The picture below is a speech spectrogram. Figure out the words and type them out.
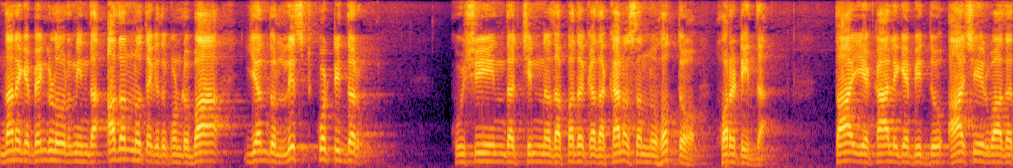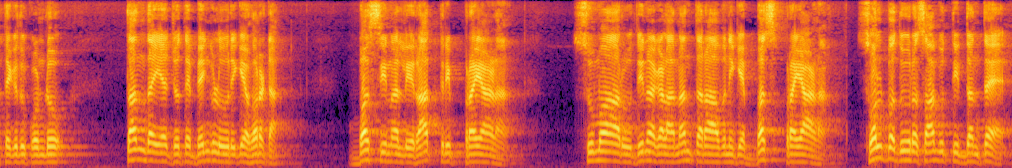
ನನಗೆ ಬೆಂಗಳೂರಿನಿಂದ ಅದನ್ನು ತೆಗೆದುಕೊಂಡು ಬಾ ಎಂದು ಲಿಸ್ಟ್ ಕೊಟ್ಟಿದ್ದರು. ಖುಷಿಯಿಂದ ಚಿನ್ನದ ಪದಕದ ಕನಸನ್ನು ಹೊತ್ತು ಹೊರಟಿದ್ದ. ತಾಯಿಯ ಕಾಲಿಗೆ ಬಿದ್ದು ಆಶೀರ್ವಾದ ತೆಗೆದುಕೊಂಡು ತಂದೆಯ ಜೊತೆ ಬೆಂಗಳೂರಿಗೆ ಹೊರಟ. ಬಸ್ಸಿನಲ್ಲಿ ರಾತ್ರಿ ಪ್ರಯಾಣ. ಸುಮಾರು ದಿನಗಳ ನಂತರ ಅವನಿಗೆ ಬಸ್ ಪ್ರಯಾಣ. ಸ್ವಲ್ಪ ದೂರ ಸಾಗುತ್ತಿದ್ದಂತೆ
